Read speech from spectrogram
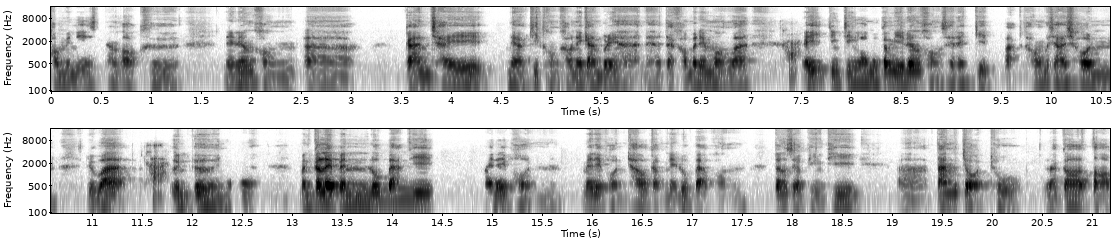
คอมมิวนิสต์ทางออกคือในเรื่องของเอ่อการใช้แนวคิดของเขาในการบริหารนะฮะแต่เขาไม่ได้มองว่าค่ะเอ้ยจริง ๆ แล้วมันก็มีเรื่องของเศรษฐกิจปากท้องประชาชน หรือว่าค่ะอื่นๆเนี่ยมันก็เลยเป็นอืมรูปแบบที่ไม่ได้ผลไม่ได้ผลเท่ากับในรูปแบบของเติ้งเสี่ยวผิงที่อ่าตั้งโจทย์ถูก แล้วก็ตอบ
